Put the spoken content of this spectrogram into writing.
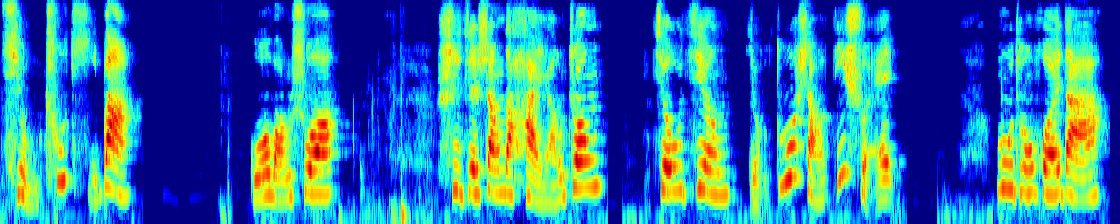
请出题吧。”国王说：“世界上的海洋中究竟有多少滴水？”牧童回答：“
